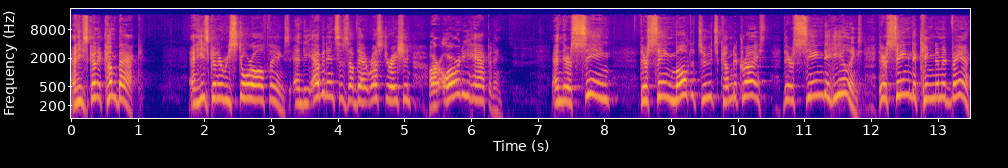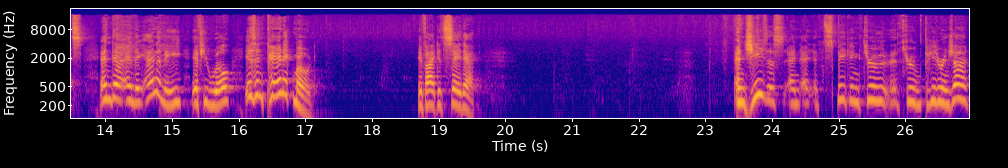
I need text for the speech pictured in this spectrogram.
And he's going to come back and he's going to restore all things. And the evidences of that restoration are already happening. And they're seeing, they're seeing multitudes come to Christ. They're seeing the healings. They're seeing the kingdom advance. And the, and the enemy, if you will, is in panic mode. If I could say that. And Jesus, and uh, uh, speaking through, uh, through Peter and John,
